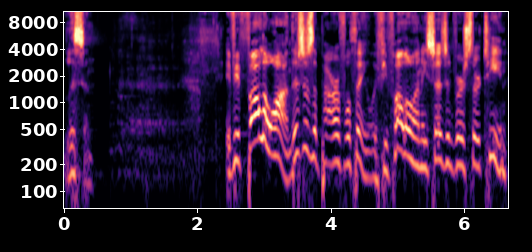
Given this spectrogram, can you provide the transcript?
listen. If you follow on, this is a powerful thing. If you follow on, he says in verse 13,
